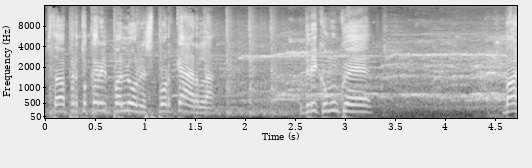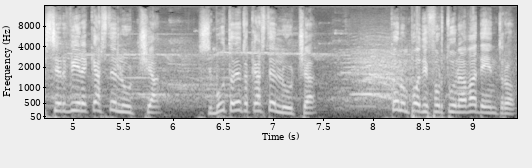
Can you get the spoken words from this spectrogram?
Stava per toccare il pallone sporcarla Dri comunque va a servire Castelluccia. Si butta dentro Castelluccia. Con un po' di fortuna va dentro.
